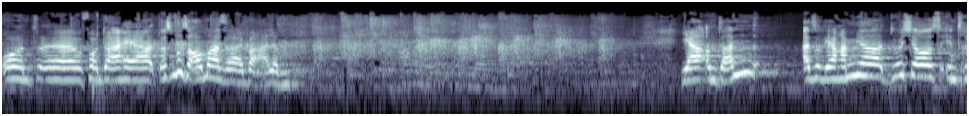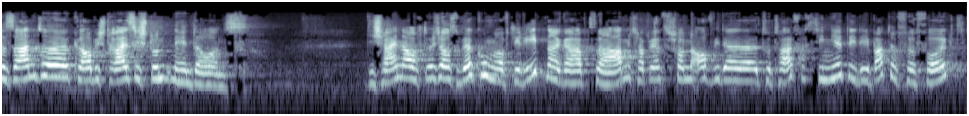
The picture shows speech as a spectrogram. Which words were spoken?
und äh, von daher, das muss auch mal sein bei allem. Ja, und dann, also wir haben ja durchaus interessante, glaube ich, 30 Stunden hinter uns. Die scheinen auch durchaus Wirkungen auf die Redner gehabt zu haben. Ich habe jetzt schon auch wieder total fasziniert die Debatte verfolgt.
